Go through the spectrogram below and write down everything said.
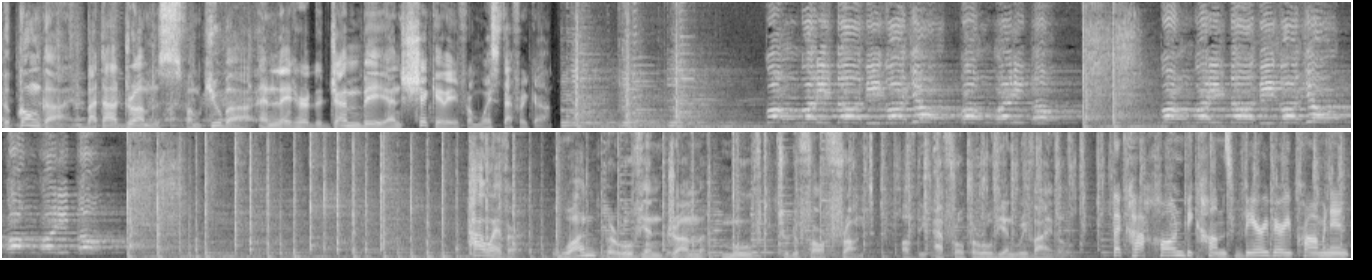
The conga and bata drums from Cuba, and later the djembe and shekere from West Africa. Congorito digo yo, congorito. Congorito digo yo, congorito. However, one Peruvian drum moved to the forefront of the Afro Peruvian revival. The cajon becomes very, very prominent.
